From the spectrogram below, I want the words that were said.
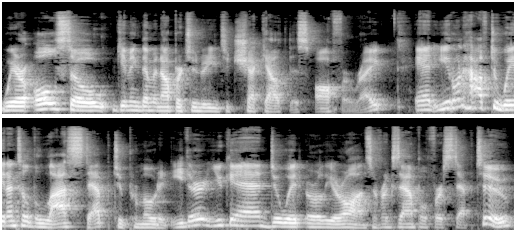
we're also giving them an opportunity to check out this offer, right? And you don't have to wait until the last step to promote it either. You can do it earlier on. So for example, for step two,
